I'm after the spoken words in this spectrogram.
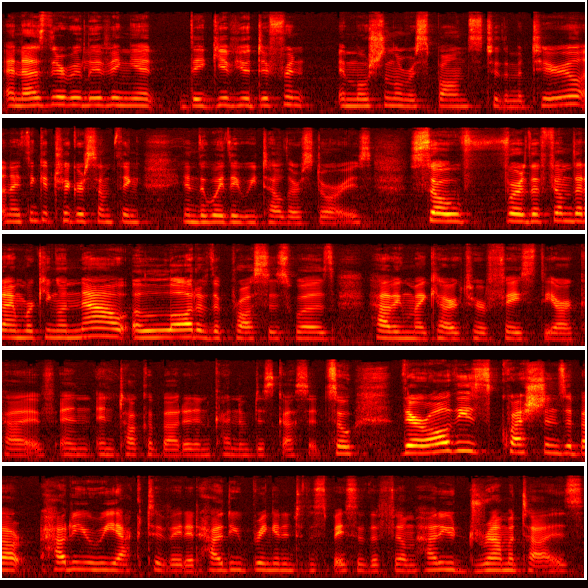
And as they're reliving it, they give you a different emotional response to the material. And I think it triggers something in the way they retell their stories. So for the film that I'm working on now, a lot of the process was having my character face the archive and, and talk about it and kind of discuss it. So there are all these questions about how do you reactivate it? How do you bring it into the space of the film? How do you dramatize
